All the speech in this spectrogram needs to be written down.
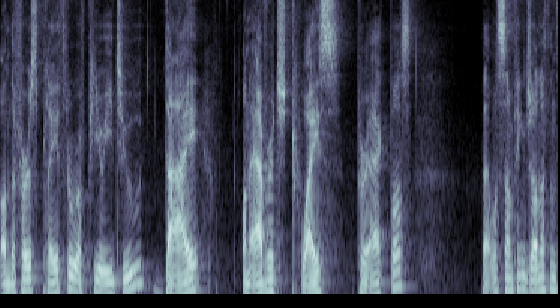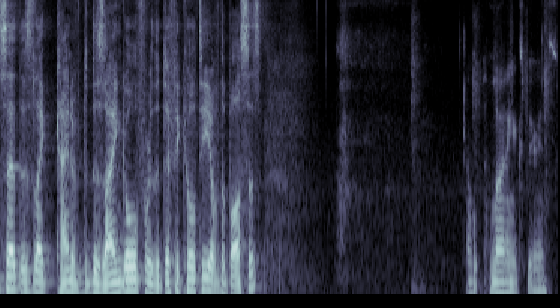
on the first playthrough of PoE two die on average twice per act boss. That was something Jonathan said is like kind of the design goal for the difficulty of the bosses. A l- learning experience.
